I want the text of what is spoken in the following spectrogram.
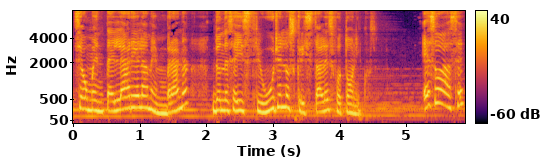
se aumenta el área de la membrana donde se distribuyen los cristales fotónicos. Eso hace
